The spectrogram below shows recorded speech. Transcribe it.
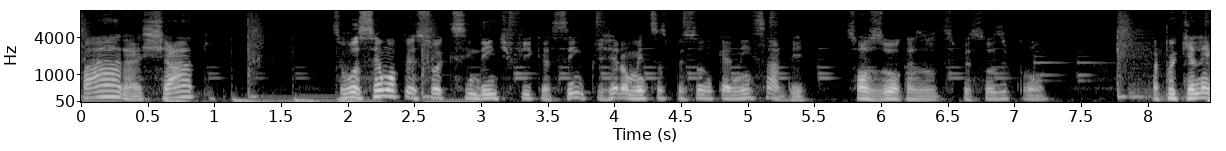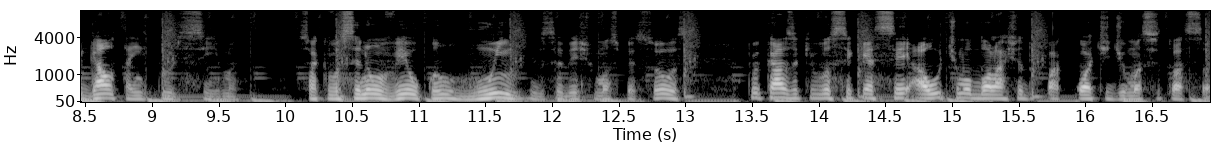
Para, é chato. Se você é uma pessoa que se identifica assim, porque geralmente essas pessoas não querem nem saber, só zoa com as outras pessoas e pronto. É porque é legal estar tá por cima. Só que você não vê o quão ruim você deixa umas pessoas por causa que você quer ser a última bolacha do pacote de uma situação.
